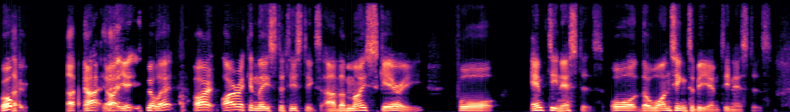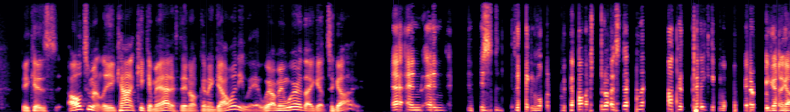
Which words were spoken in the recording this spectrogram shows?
Well, no, no, no, yeah, you still there? I I reckon these statistics are the most scary for empty nesters or the wanting to be empty nesters because ultimately you can't kick them out if they're not going to go anywhere. I mean, where are they got to go? And and this is the thing. Should I stay on that market peaking? Where are we going to go?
